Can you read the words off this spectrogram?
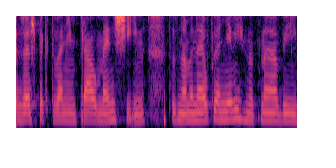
s rešpektovaním práv menšín. To znamená, je úplne nevyhnutné, aby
